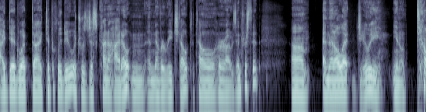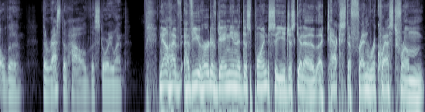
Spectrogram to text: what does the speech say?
I did what I typically do, which was just kind of hide out and, and never reached out to tell her I was interested. Um, and then I'll let Julie, you know, tell the the rest of how the story went. Now, have have you heard of Damien at this point? So you just get a, a text, a friend request from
